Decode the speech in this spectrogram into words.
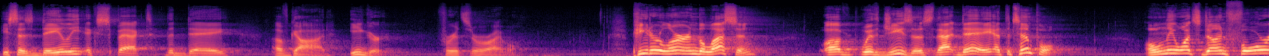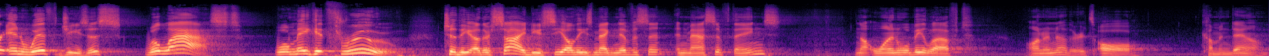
He says, daily expect the day of God, eager for its arrival. Peter learned the lesson of, with Jesus that day at the temple. Only what's done for and with Jesus will last, will make it through to the other side. Do you see all these magnificent and massive things? Not one will be left on another. It's all coming down.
